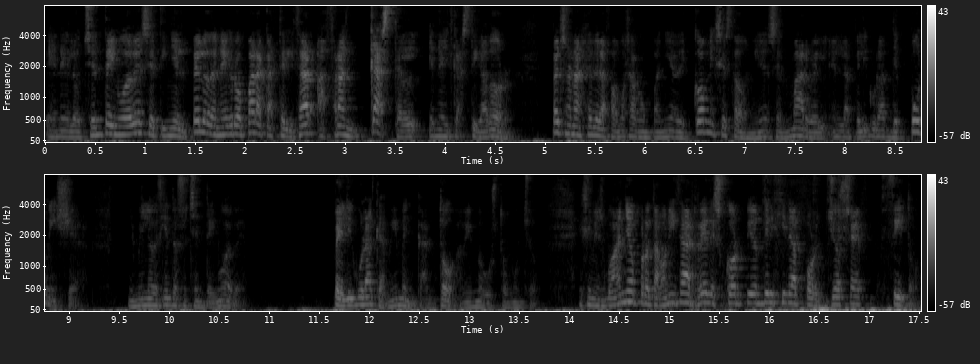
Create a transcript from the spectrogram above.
En el 89 se tiñe el pelo de negro para caracterizar a Frank Castle en El Castigador, personaje de la famosa compañía de cómics estadounidense Marvel en la película The Punisher, en 1989. Película que a mí me encantó, a mí me gustó mucho. Ese mismo año protagoniza Red Scorpion dirigida por Joseph Fito.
